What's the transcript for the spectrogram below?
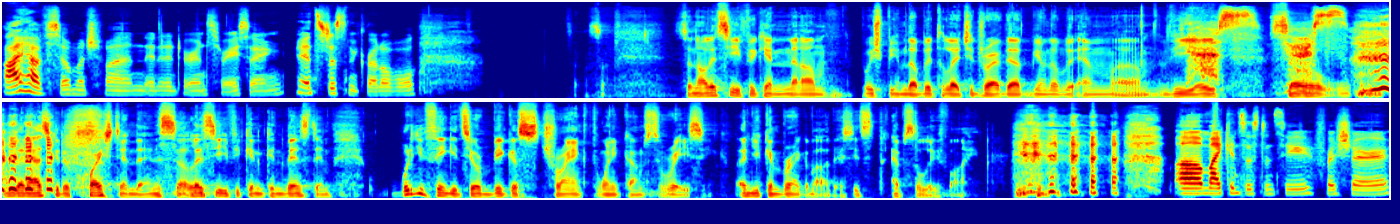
I have so much fun in endurance racing. It's just incredible. So, so now let's see if we can um, push BMW to let you drive that BMW M um, V8. Yes! So yes! I'm going to ask you the question then. So let's see if you can convince them what do you think it's your biggest strength when it comes to racing? And you can brag about this; it's absolutely fine. uh, my consistency for sure.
